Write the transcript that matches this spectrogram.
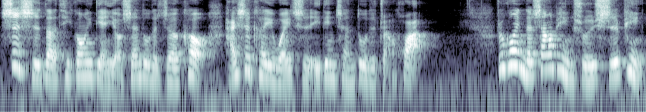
适时的提供一点有深度的折扣，还是可以维持一定程度。的转化。如果你的商品属于食品、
